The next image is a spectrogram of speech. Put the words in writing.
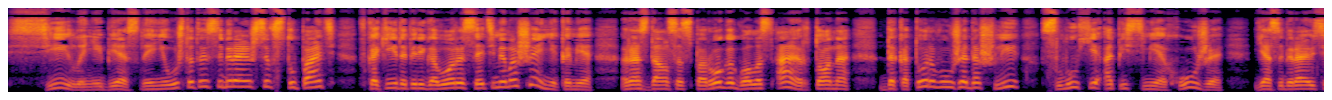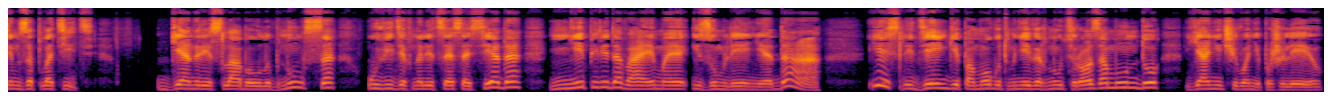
«Силы небесные, неужто ты собираешься вступать в какие-то переговоры с этими мошенниками?» — раздался с порога голос Айртона, до которого уже дошли слухи о письме. «Хуже, я собираюсь им заплатить». Генри слабо улыбнулся, увидев на лице соседа непередаваемое изумление. «Да, если деньги помогут мне вернуть Розамунду, я ничего не пожалею».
